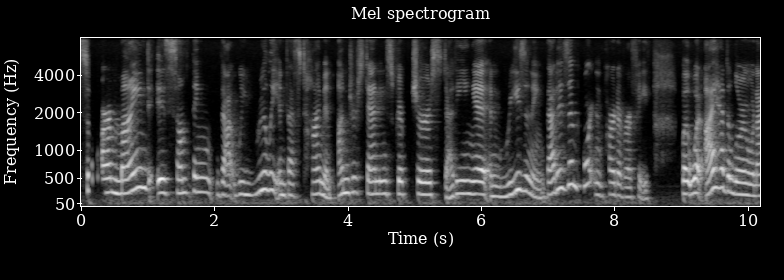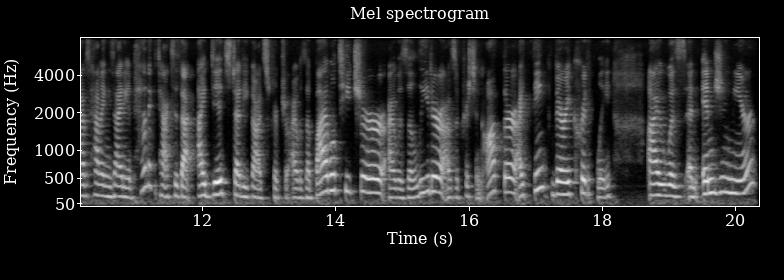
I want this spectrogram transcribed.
So our mind is something that we really invest time in understanding scripture, studying it, and reasoning. That is an important part of our faith. But what I had to learn when I was having anxiety and panic attacks is that I did study God's scripture. I was a Bible teacher, I was a leader, I was a Christian author. I think very critically. I was an engineer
